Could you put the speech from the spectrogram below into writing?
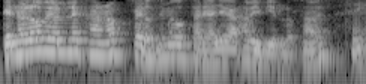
que no lo veo lejano, pero sí. me gustaría llegar a vivirlo, ¿sabes? Sí.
